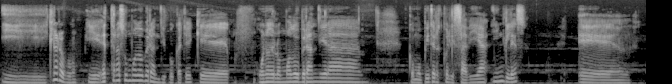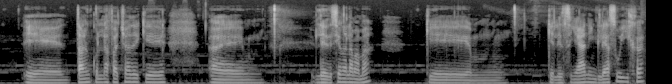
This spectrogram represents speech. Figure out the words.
Y claro, po, y este era su modo operandi, po, ¿cachai? Que uno de los modos operandi era como Peter Scully sabía inglés, eh, eh, estaban con la fachada de que eh, le decían a la mamá que, mm, que le enseñaban inglés a su hija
